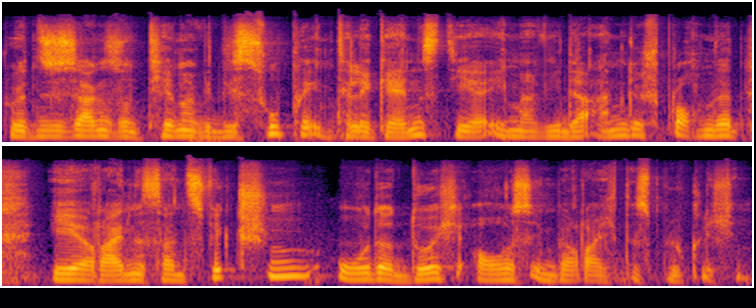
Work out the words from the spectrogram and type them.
Würden Sie sagen, so ein Thema wie die Superintelligenz, die ja immer wieder angesprochen wird, eher reine Science Fiction oder durchaus im Bereich des Möglichen?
